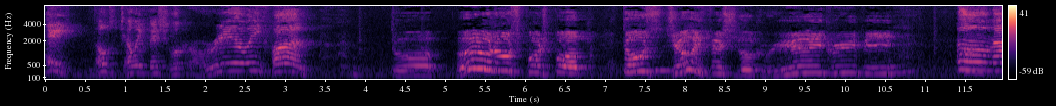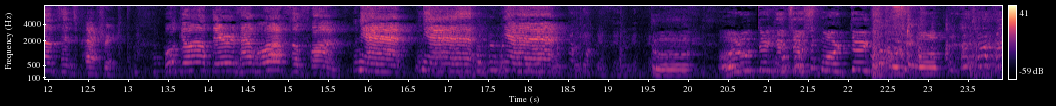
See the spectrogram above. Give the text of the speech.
Hey, those jellyfish look really fun. Uh, I don't know, SpongeBob. Those jellyfish look really creepy. Oh, nonsense, Patrick. We'll go out there and have lots of fun. Nyah, nyah, yeah. Uh, I don't think it's a smart thing, SpongeBob.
